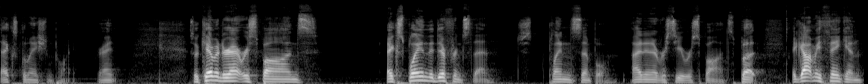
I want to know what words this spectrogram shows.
Exclamation point right? So Kevin Durant responds, Explain the difference then. Just plain and simple. I didn't ever see a response. But it got me thinking,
